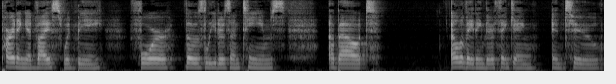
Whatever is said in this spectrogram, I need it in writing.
parting advice would be for those leaders and teams about elevating their thinking into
